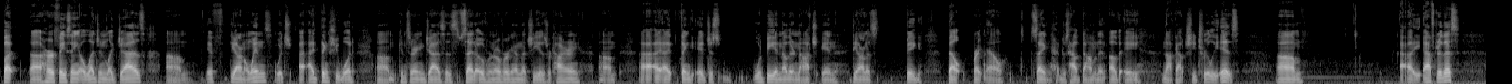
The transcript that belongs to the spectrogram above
but uh, her facing a legend like Jazz. Um, if Deonna wins, which I, I think she would, um, considering Jazz has said over and over again that she is retiring. Um, I, I think it just would be another notch in Deonna's big belt right now, saying just how dominant of a knockout she truly is. Um, I, after this,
